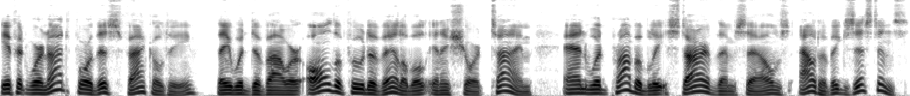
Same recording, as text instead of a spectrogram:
If it were not for this faculty, they would devour all the food available in a short time, and would probably starve themselves out of existence.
